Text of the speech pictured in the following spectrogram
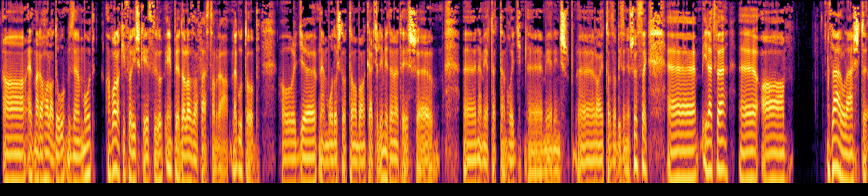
a, ez már a haladó üzemmód, ha valaki fel is készül, én például azzal fáztam rá legutóbb, hogy nem módosítottam a bankkártya limitemet, és nem értettem, hogy miért nincs rajta az a bizonyos összeg. Illetve a zárolást,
